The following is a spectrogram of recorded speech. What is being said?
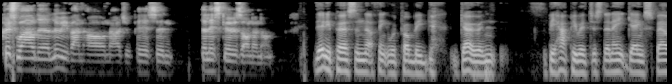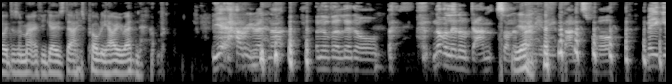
Chris Wilder, Louis Van Gaal, Nigel Pearson. The list goes on and on. The only person that I think would probably go and be happy with just an eight-game spell, it doesn't matter if he goes down, is probably Harry Redknapp. Yeah, Harry Redknapp, another little, another little dance on the yeah. Premier League dance floor. Maybe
